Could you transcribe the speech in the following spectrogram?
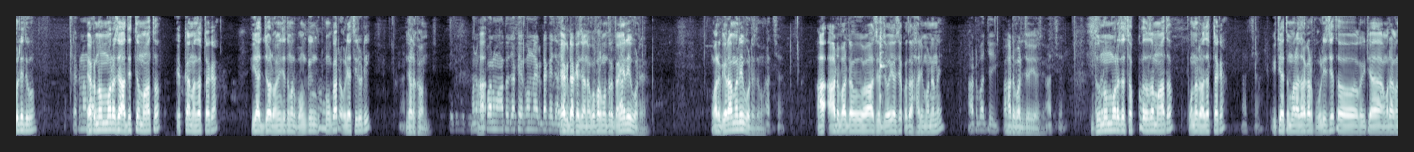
বলে দেবো। এক নম্বর। আছে আদিত্য মাহাতো একান্ন হাজার টাকা। ইয়ার জ্বর হয়েছে তোমার বঙ্কিং কর্মকার ওড়িয়া চিরুটি ঝাড়খণ্ড। মানে গোপাল মাহাতো যাকে এখন এক ডাকে জানে। এক ডাকে জানা গোপাল মাত্র গাঁয়েরই বটে। ওর গ্রামেরই বটে তোমার। আচ্ছা। আটবার আছে জয় আছে কথা হারি মানে নাই। আটবার জয়ী? আটবার জয় আছে। আচ্ছা। দু নম্বর আছে চক্রদাস মাহাতো পনেরো হাজার টাকা। আচ্ছা। এটা তোমার আধার কার্ড পড়েছে তো এটা আমরা এখন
